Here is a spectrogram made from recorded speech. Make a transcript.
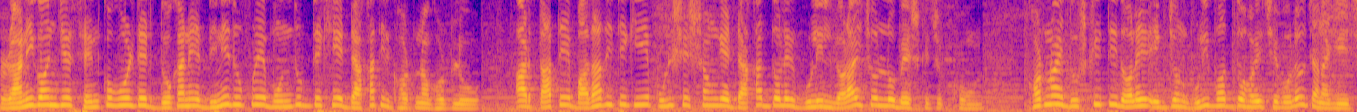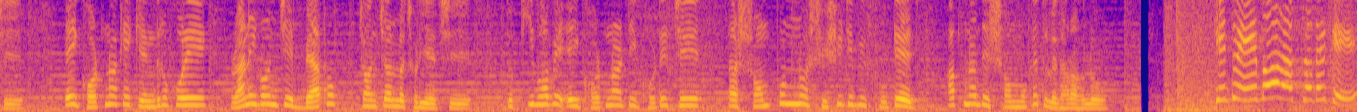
রানীগঞ্জে সেনকো গোল্ডের দোকানে দিনে দুপুরে বন্দুক দেখিয়ে ডাকাতির ঘটনা ঘটল। আর তাতে বাধা দিতে গিয়ে পুলিশের সঙ্গে ডাকাত দলের গুলির লড়াই চলল বেশ কিছুক্ষণ। ঘটনায় দুষ্কৃতী দলের একজন গুলিবদ্ধ হয়েছে বলেও জানা গিয়েছে। এই ঘটনাকে কেন্দ্র করে রানীগঞ্জে ব্যাপক চাঞ্চল্য ছড়িয়েছে। তো কীভাবে এই ঘটনাটি ঘটেছে, তার সম্পূর্ণ সিসিটিভি ফুটেজ আপনাদের সম্মুখে তুলে ধরা হলো। আপনাদেরকে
